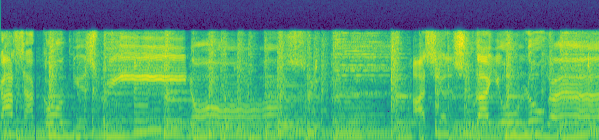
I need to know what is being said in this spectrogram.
Casa con diez pinos. Hacia el sur hay un lugar.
